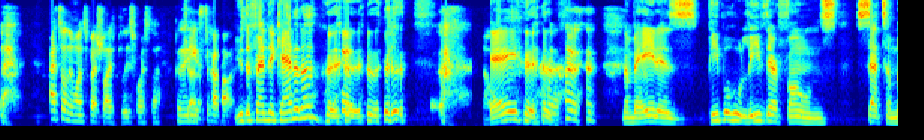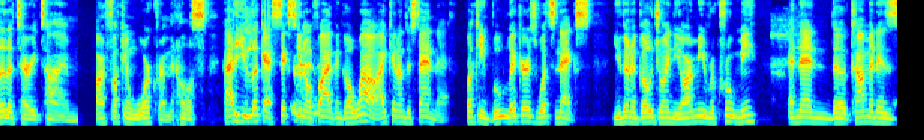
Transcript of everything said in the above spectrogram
That's only one specialized police force though, because you still got powers. You defending Canada? A. Number eight is people who leave their phones set to military time are fucking war criminals. How do you look at 1605 and go, wow, I can understand that? Fucking bootlickers, what's next? You gonna go join the army, recruit me? And then the comment is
